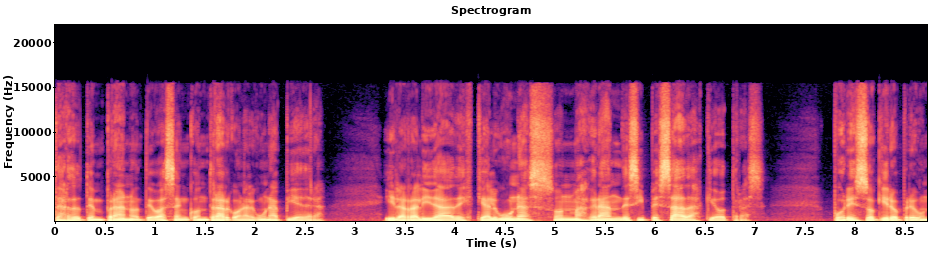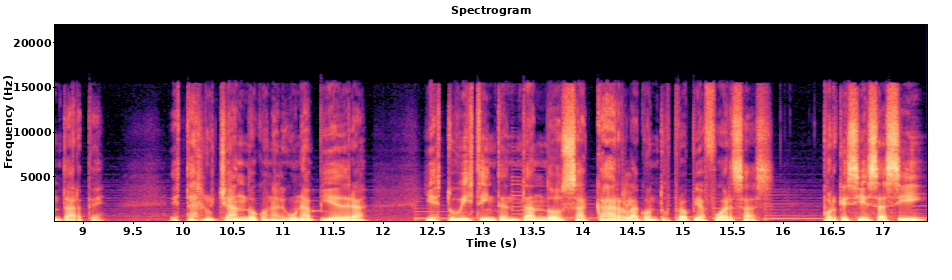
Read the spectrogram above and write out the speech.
tarde o temprano te vas a encontrar con alguna piedra. Y la realidad es que algunas son más grandes y pesadas que otras. Por eso quiero preguntarte, ¿estás luchando con alguna piedra y estuviste intentando sacarla con tus propias fuerzas? Porque si es así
